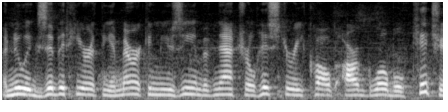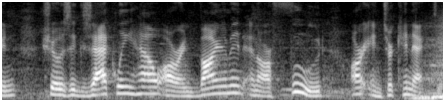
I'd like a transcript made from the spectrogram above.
A new exhibit here at the American Museum of Natural History called Our Global Kitchen shows exactly how our environment and our food are interconnected.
